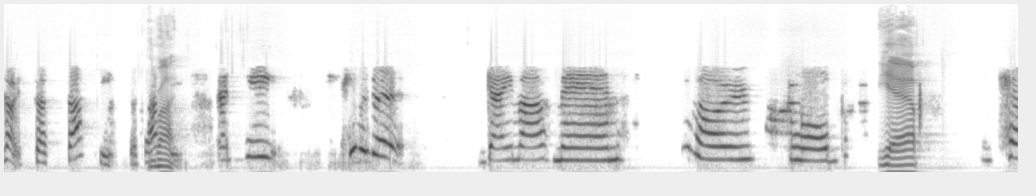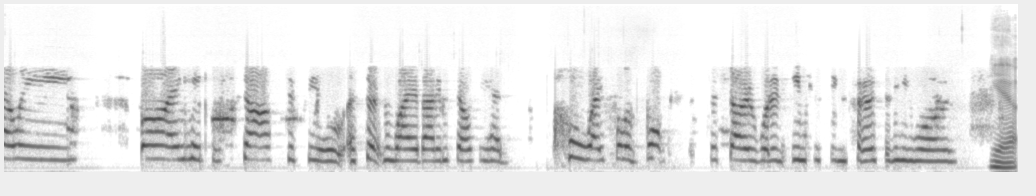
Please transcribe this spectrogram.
no Sasaki, Sasaki, Right. and he he was a gamer man, you know, slob, Yeah. telly, buying heaps of stuff to feel a certain way about himself. He had a hallway full of books to show what an interesting person he was. Yeah.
